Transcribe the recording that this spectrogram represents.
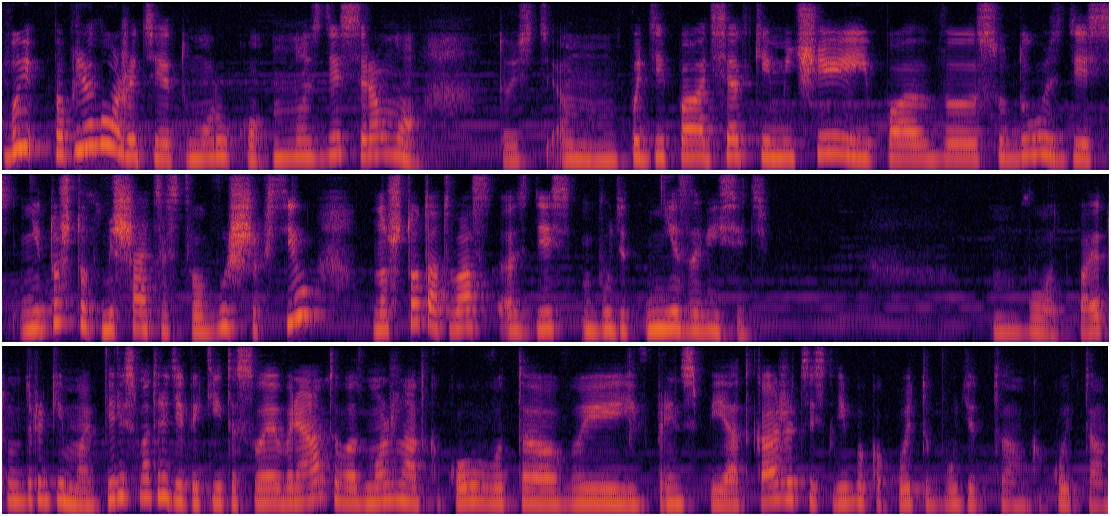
Вы приложите этому руку, но здесь все равно, то есть эм, по, по десятке мечей и по суду здесь не то, что вмешательство высших сил, но что-то от вас э, здесь будет не зависеть. Вот, поэтому, дорогие мои, пересмотрите какие-то свои варианты, возможно, от какого-то вы, в принципе, откажетесь, либо какой-то будет э, какой-то...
